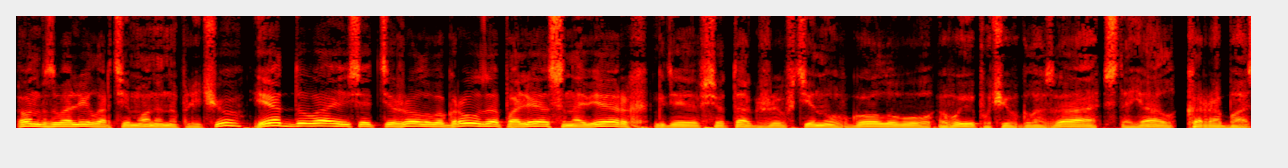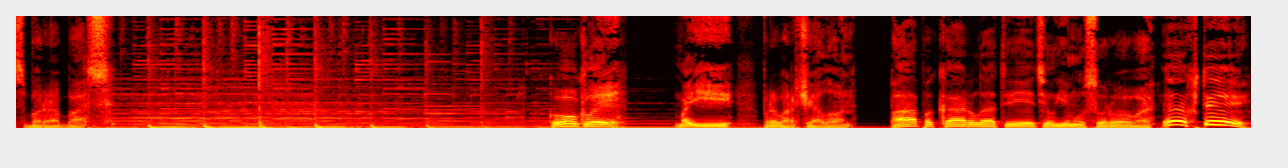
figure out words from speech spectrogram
Он взвалил Артемона на плечо и, отдуваясь от тяжелого груза, полез наверх, где все так же, втянув голову, выпучив глаза, стоял Карабас-Барабас. «Куклы мои!» — проворчал он. Папа Карло ответил ему сурово. «Эх ты!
